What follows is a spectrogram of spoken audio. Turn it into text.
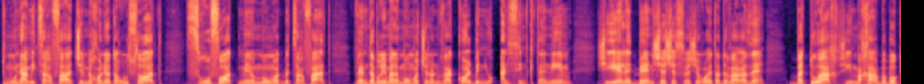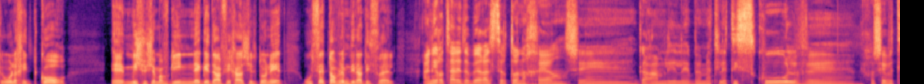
תמונה מצרפת של מכוניות הרוסות, שרופות, מהומות בצרפת, ומדברים על המהומות שלנו, והכל בניואנסים קטנים, שילד בן 16 שרואה את הדבר הזה, בטוח שאם מחר בבוקר הוא הולך לדקור אה, מישהו שמפגין נגד ההפיכה השלטונית, הוא עושה טוב למדינת ישראל. אני רוצה לדבר על סרטון אחר, שגרם לי באמת לתסכול, ואני חושבת,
